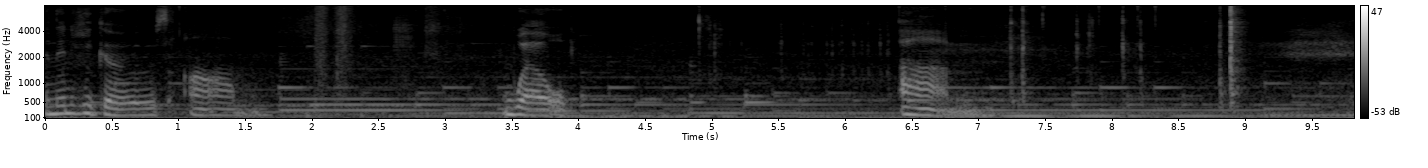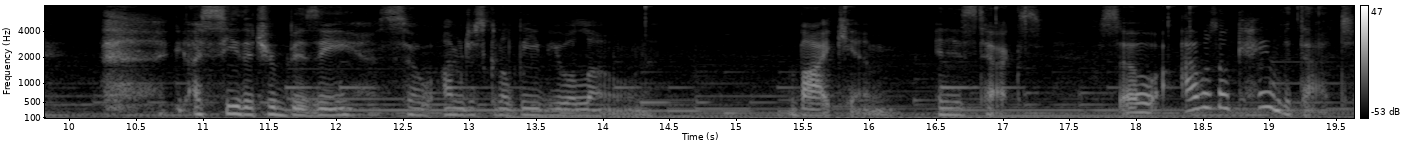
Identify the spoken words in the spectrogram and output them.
And then he goes, um, well, um, I see that you're busy, so I'm just gonna leave you alone. Bye, Kim, in his text. So I was okay with that.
